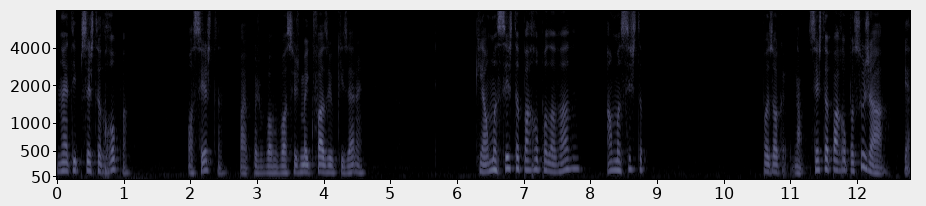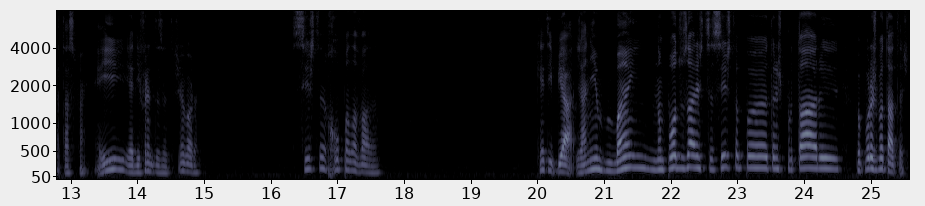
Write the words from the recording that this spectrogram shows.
Não é tipo cesta de roupa? Ou cesta? Pá, depois vocês meio que fazem o que quiserem. Que há uma cesta para a roupa lavada? Há uma cesta. Pois ok. Não, cesta para a roupa suja há. Está-se bem. Aí é diferente das outras. Agora. Cesta, roupa lavada. Que é tipo, já, já nem bem, não podes usar esta cesta para transportar, eh, para pôr as batatas.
